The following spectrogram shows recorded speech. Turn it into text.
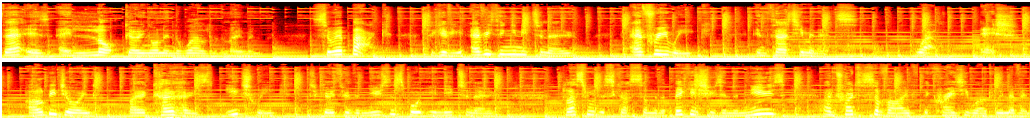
There is a lot going on in the world at the moment, so we're back to give you everything you need to know every week in 30 minutes. Well, ish. I'll be joined by a co host each week to go through the news and sport you need to know. Plus, we'll discuss some of the big issues in the news and try to survive the crazy world we live in.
